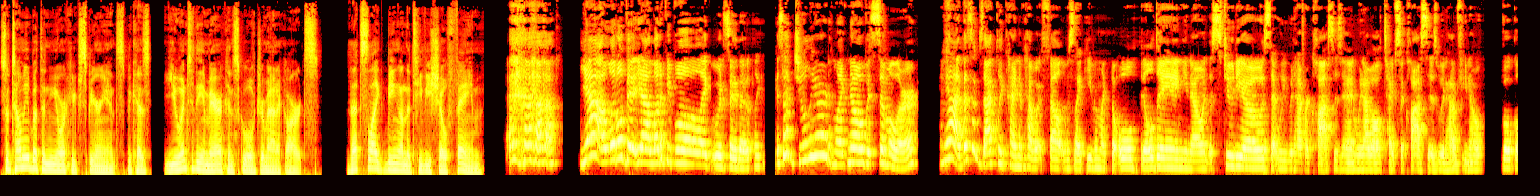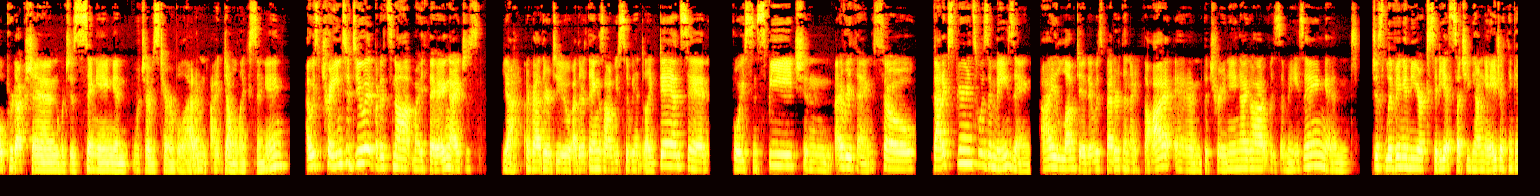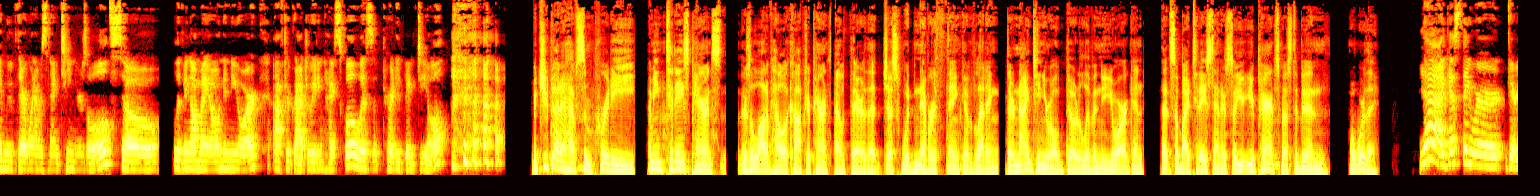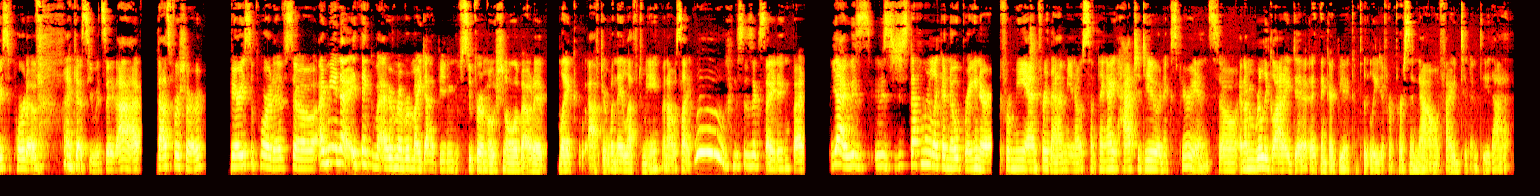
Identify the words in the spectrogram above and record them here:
So tell me about the New York experience because you went to the American School of Dramatic Arts. That's like being on the TV show Fame. yeah, a little bit. Yeah, a lot of people like would say that. Like, is that Juilliard? I'm like, no, but similar. Yeah, that's exactly kind of how it felt. It was like even like the old building, you know, and the studios that we would have our classes in. We'd have all types of classes. We'd have, you know, vocal production, which is singing and which I was terrible at. I'm, I don't like singing. I was trained to do it, but it's not my thing. I just, yeah, I'd rather do other things. Obviously, we had to like dance and voice and speech and everything. So that experience was amazing. I loved it. It was better than I thought. And the training I got was amazing. And just living in New York City at such a young age. I think I moved there when I was 19 years old. So living on my own in New York after graduating high school was a pretty big deal. but you've got to have some pretty, I mean, today's parents, there's a lot of helicopter parents out there that just would never think of letting their 19 year old go to live in New York. And that's so by today's standards. So your, your parents must have been, what were they? Yeah, I guess they were very supportive. I guess you would say that. That's for sure very supportive. So, I mean, I think I remember my dad being super emotional about it, like after when they left me, and I was like, "Woo, this is exciting!" But yeah, it was it was just definitely like a no brainer for me and for them. You know, something I had to do and experience. So, and I'm really glad I did. I think I'd be a completely different person now if I didn't do that.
